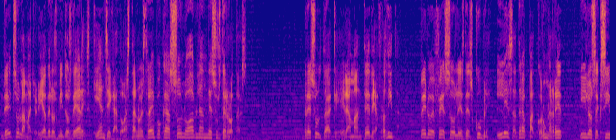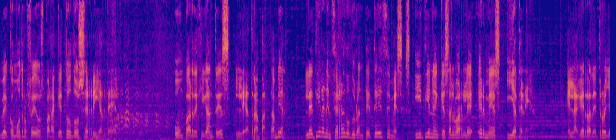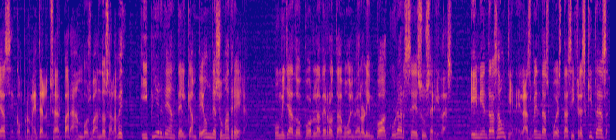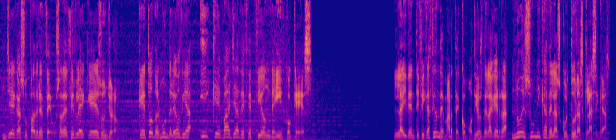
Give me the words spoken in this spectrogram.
De hecho, la mayoría de los mitos de Ares que han llegado hasta nuestra época solo hablan de sus derrotas. Resulta que era amante de Afrodita, pero Efeso les descubre, les atrapa con una red y los exhibe como trofeos para que todos se rían de él. Un par de gigantes le atrapan también. Le tienen encerrado durante 13 meses y tienen que salvarle Hermes y Atenea. En la guerra de Troya se compromete a luchar para ambos bandos a la vez y pierde ante el campeón de su madre era. Humillado por la derrota, vuelve al Olimpo a curarse sus heridas. Y mientras aún tiene las vendas puestas y fresquitas, llega su padre Zeus a decirle que es un llorón, que todo el mundo le odia y que vaya decepción de hijo que es. La identificación de Marte como dios de la guerra no es única de las culturas clásicas.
